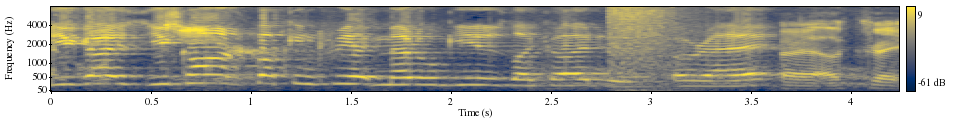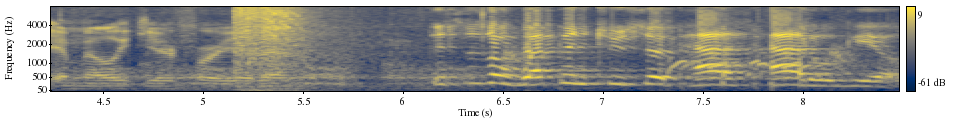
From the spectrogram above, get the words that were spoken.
You guys you can't fucking create Metal Gears like I do, alright? Alright, I'll create a Metal Gear for you then. This is a weapon to surpass Metal Gear.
